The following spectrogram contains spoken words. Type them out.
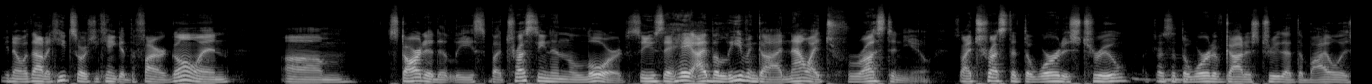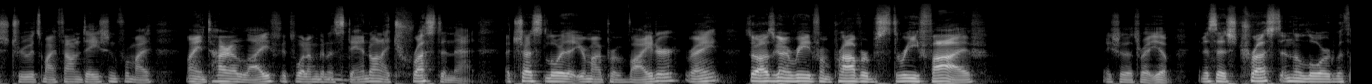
you know, without a heat source, you can't get the fire going. Um, started at least, but trusting in the Lord. So you say, Hey, I believe in God. Now I trust in you. So I trust that the word is true. I trust that the mm-hmm. word of God is true, that the Bible is true. It's my foundation for my, my entire life. It's what I'm going to mm-hmm. stand on. I trust in that. I trust, Lord, that you're my provider, right? So I was going to read from Proverbs 3 5. Make sure that's right. Yep. And it says, Trust in the Lord with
